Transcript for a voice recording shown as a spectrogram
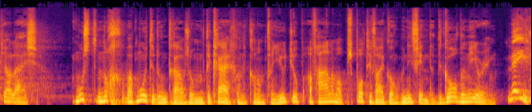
op jouw lijstje. Moest nog wat moeite doen trouwens om hem te krijgen. Want ik kon hem van YouTube afhalen, maar op Spotify kon ik hem niet vinden. The Golden Earring. Nee,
